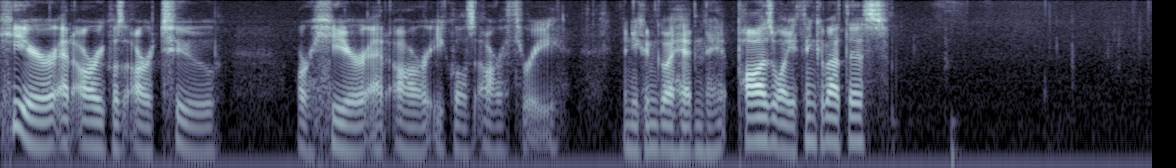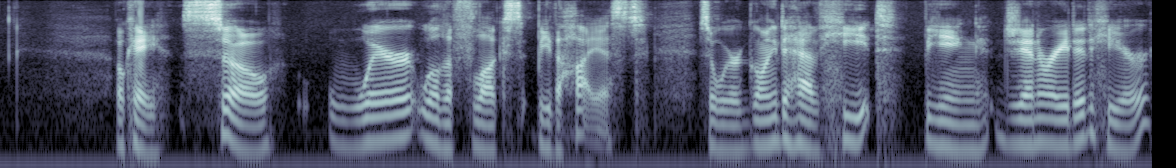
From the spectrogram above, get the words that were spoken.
here at r equals r2, or here at r equals r3. And you can go ahead and hit pause while you think about this. Okay, so where will the flux be the highest? So we're going to have heat being generated here.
